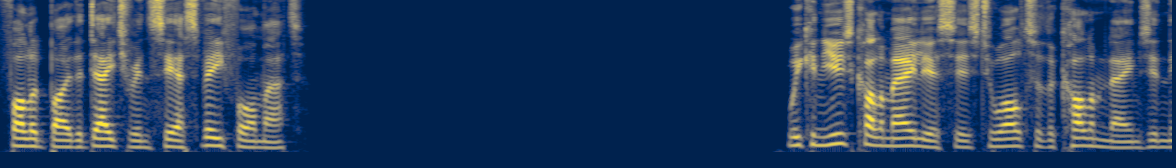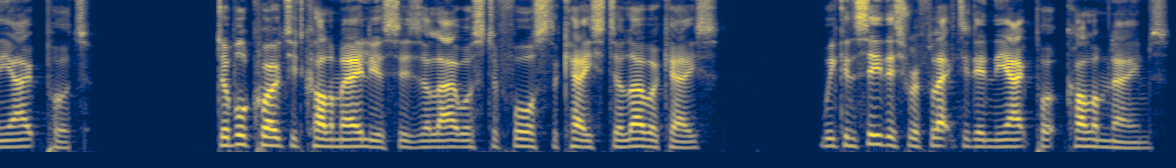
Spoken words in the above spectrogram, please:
followed by the data in CSV format. We can use column aliases to alter the column names in the output. Double quoted column aliases allow us to force the case to lowercase. We can see this reflected in the output column names.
